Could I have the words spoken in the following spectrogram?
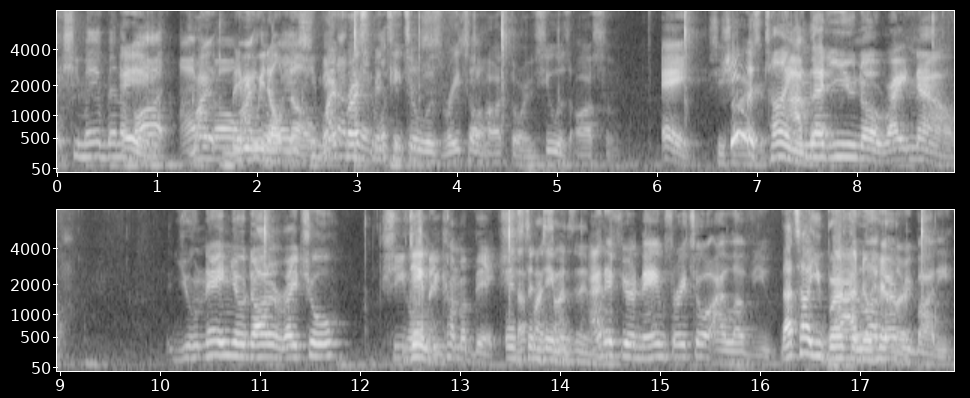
be she may have been a Hey, bot. I my- don't know. maybe we Either don't way, know. she may My not even freshman look at teacher this, was Rachel Hawthorne. She was awesome. Hey, She, She was fired. tiny. I'm though. letting you know right now. You name your daughter Rachel, she gonna Demon. become a bitch. That's Instant my demon. son's name. And if your name's Rachel, I love you. That's how you birth I a new love Hitler. everybody.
